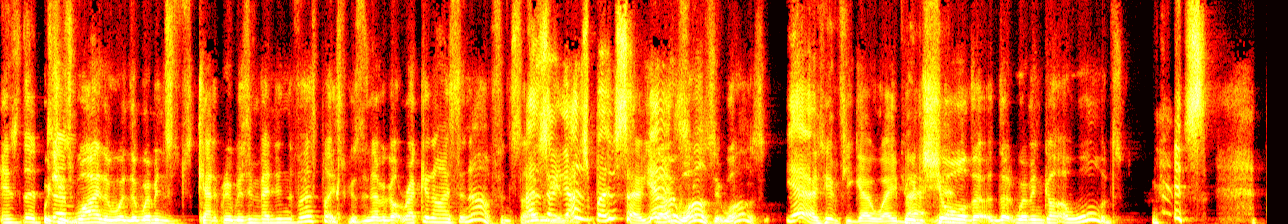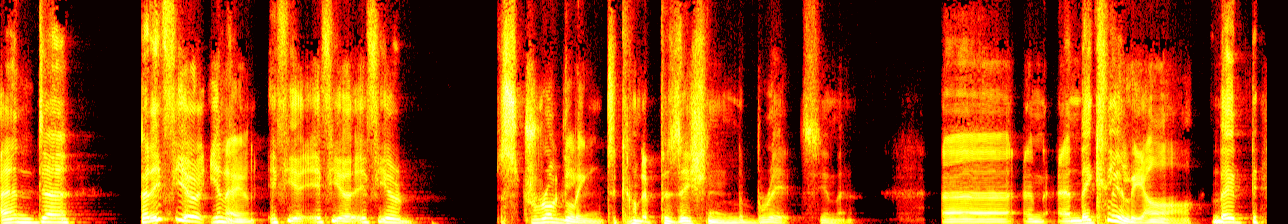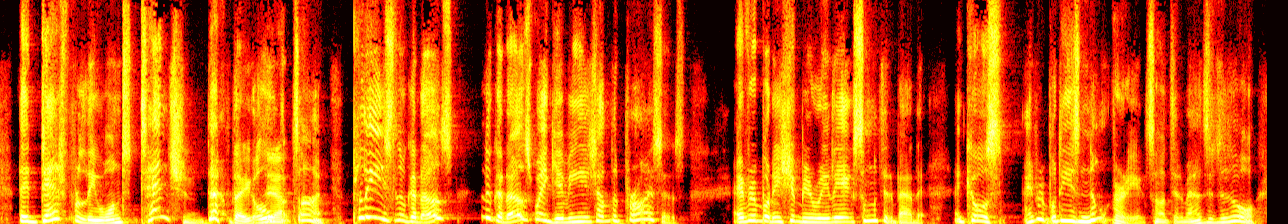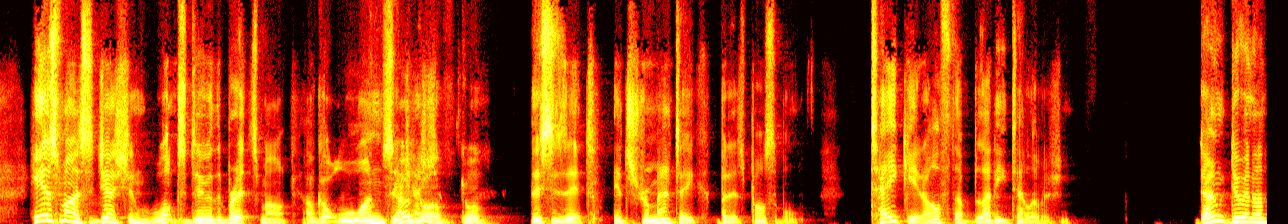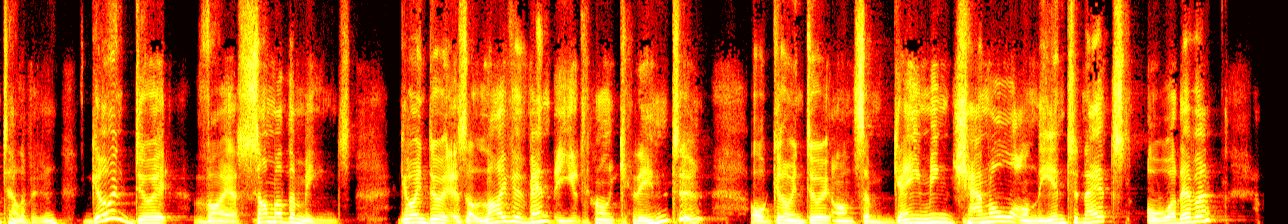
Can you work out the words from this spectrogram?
Is that Which is um, why the the women's category was invented in the first place because they never got recognised enough. And so, I, say- you know- I suppose so. yeah no, it was, it was Yeah, if you go way to back. yeah. ensure that that women got awards. Yes. And uh, but if you're, you know, if you if you if you're struggling to kind of position the Brits, you know. Uh, and and they clearly are. They they desperately want attention, don't they? All Yeah. the time. Please look at us. Look at us. We're giving each other prizes. Everybody should be really excited about it. Of course, everybody is not very excited about it at all. Here's my suggestion: what to do with the Brits, Mark. I've got one suggestion. go on, go on. This is it. It's dramatic, but it's possible. Take it off the bloody television. Don't do it on television. Go and do it via some other means. Go and do it as a live event that you can't get into, or go and do it on some gaming channel on the internet or whatever.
